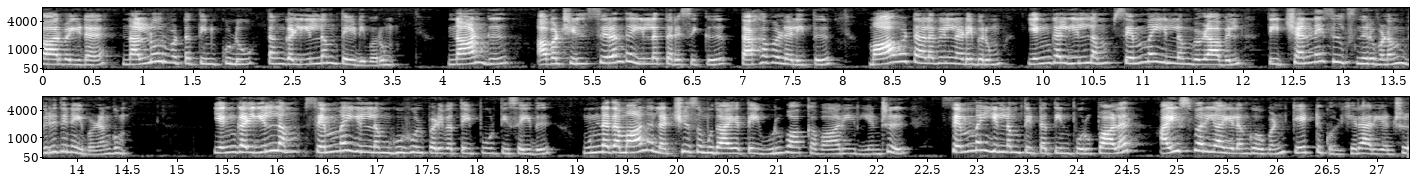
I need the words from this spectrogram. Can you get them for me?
பார்வையிட நல்லோர் வட்டத்தின் குழு தங்கள் இல்லம் தேடி வரும். நான்கு அவற்றில் சிறந்த இல்லத்தரசிக்கு தகவல் அளித்து மாவட்ட அளவில் நடைபெறும் எங்கள் இல்லம் செம்மை இல்லம் விழாவில் தி சென்னை சில்க்ஸ் நிறுவனம் விருதினை வழங்கும். எங்கள் இல்லம் செம்மை இல்லம் கூகுள் படிவத்தை பூர்த்தி செய்து உன்னதமான லட்சிய சமுதாயத்தை உருவாக்க வாரீர் என்று செம்மை இல்லம் திட்டத்தின் பொறுப்பாளர் ஐஸ்வர்யா இளங்கோவன் கேட்டுக்கொள்கிறார் என்று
